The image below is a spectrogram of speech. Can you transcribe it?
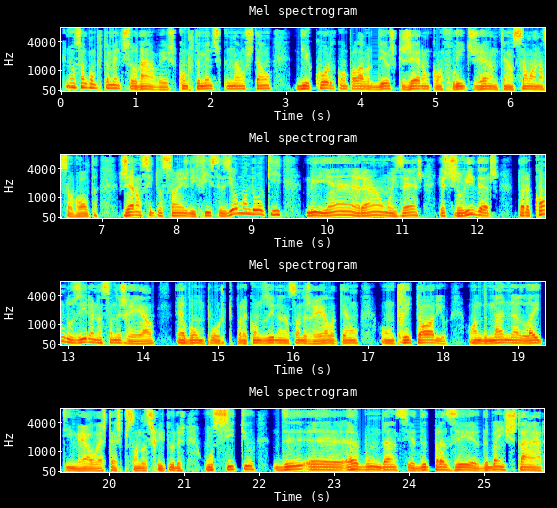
que não são comportamentos saudáveis, comportamentos que não estão de acordo com a palavra de Deus, que geram conflitos, geram tensão à nossa volta, geram situações difíceis. E Ele mandou aqui Miriam, Arão, Moisés, estes líderes, para conduzir a nação de Israel a bom porto, para conduzir a nação de Israel até um, um território onde mana leite e mel, esta é a expressão das Escrituras, um sítio de uh, abundância, de prazer, de bem-estar,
